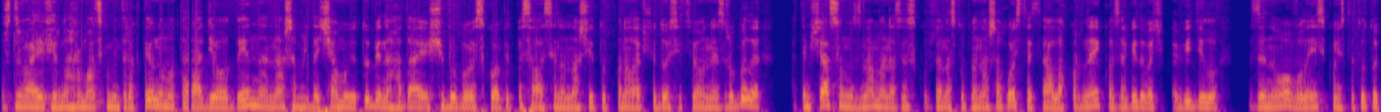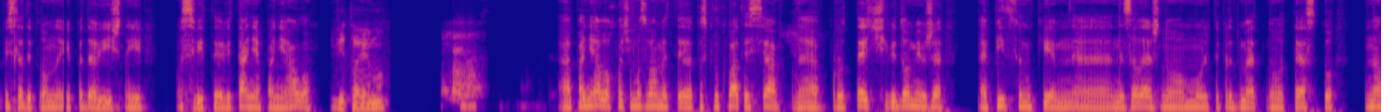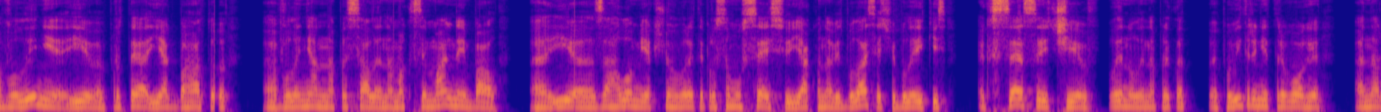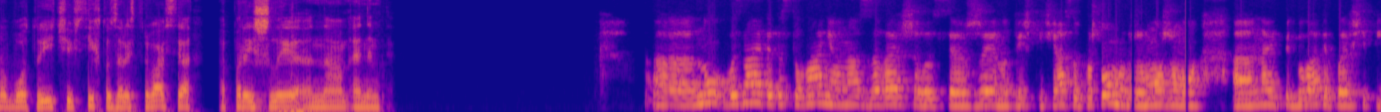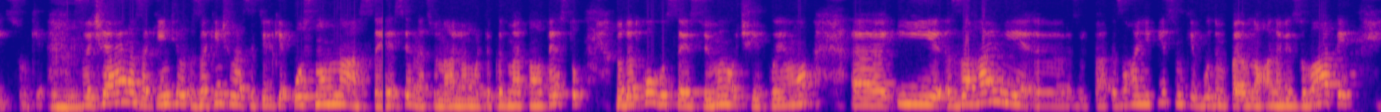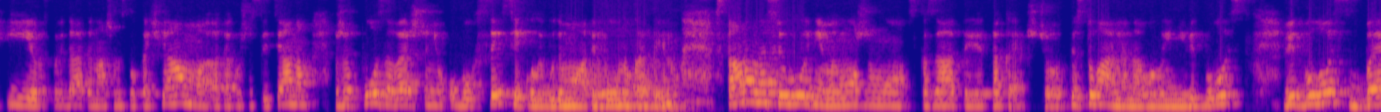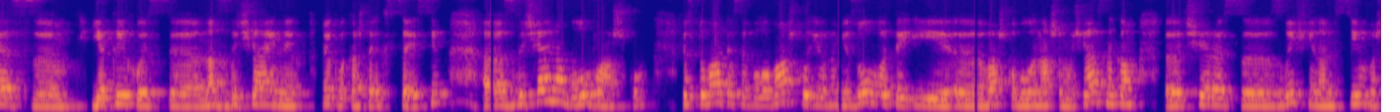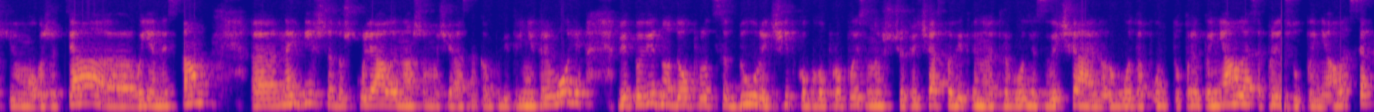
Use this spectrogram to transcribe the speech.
Тож триває ефір на громадському інтерактивному та Радіо 1. Нашим глядачам у Ютубі нагадаю, що ви обов'язково підписалися на наш Ютуб канал, якщо досі цього не зробили. А тим часом з нами на зв'язку вже наступна наша гостя це Алла Корнейко, завідувачка відділу ЗНО Волинського інституту післядипломної педагогічної освіти. Вітання, пані Алло. Вітаємо. Вітаю вас. Пані Алло, хочемо з вами е, поспілкуватися е, про те, чи відомі вже е, підсумки незалежного мультипредметного тесту на Волині, і про те, як багато е, волинян написали на максимальний бал. Е, І е, загалом, якщо говорити про саму сесію, як вона відбулася, чи були якісь ексцеси, чи вплинули, наприклад, повітряні тривоги на роботу, і чи всі, хто зареєструвався, перейшли на НМТ? Е, Ну, ви знаєте, тестування у нас завершилося вже ну, трішки часу пройшло. Ми вже можемо е, навіть підбивати перші підсумки. Мгм. Звичайно, закінчила, закінчилася тільки основна сесія національного мультипредметного тесту. Додаткову сесію ми очікуємо. Е, І загальні результати, загальні підсумки будемо певно аналізувати і розповідати нашим слухачам, а також освітянам вже по завершенню обох сесій, коли будемо мати повну картину. Станом на сьогодні ми можемо сказати таке, що тестування на Волині відбулось, відбулось без е, якихось е, надзвичайних, ну як ви кажете, ексцесів. Е, Звичайно, було важко. Тестуватися було важко і організовувати, і важко було нашим учасникам через звичні нам всім важкі умови життя, воєнний стан. Найбільше дошкуляли нашим учасникам повітряні тривоги. Відповідно до процедури чітко було прописано, що під час повітряної тривоги, звичайно, робота пункту припинялася, призупинялася.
